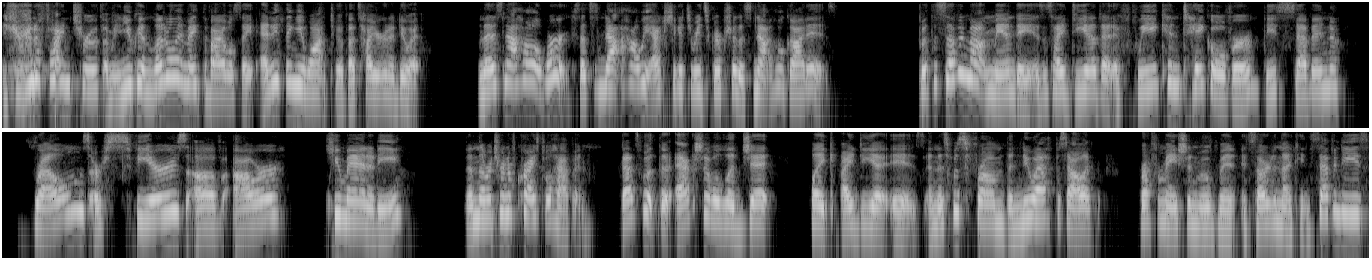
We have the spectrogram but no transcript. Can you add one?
If you're going to find truth, I mean, you can literally make the Bible say anything you want to if that's how you're going to do it. And that is not how it works. That's not how we actually get to read scripture. That's not who God is. But the Seven Mountain Mandate is this idea that if we can take over these seven realms or spheres of our humanity, then the return of Christ will happen. That's what the actual legit like idea is. And this was from the New Apostolic Reformation movement. It started in the 1970s.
